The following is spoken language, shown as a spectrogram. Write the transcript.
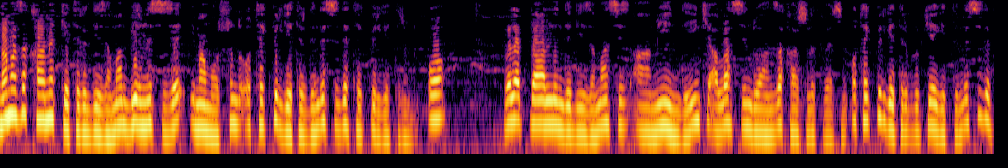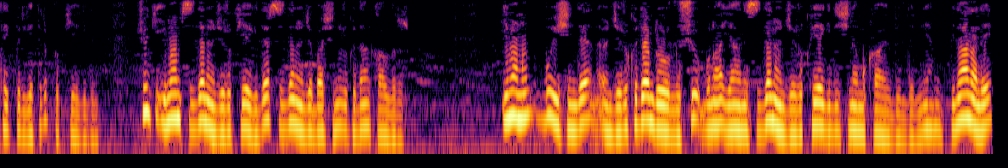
Namaza kâmet getirildiği zaman biriniz size imam olsun da o tekbir getirdiğinde siz de tekbir getirin. O velat dallin dediği zaman siz amin deyin ki Allah sizin duanıza karşılık versin. O tekbir getirip rukiye gittiğinde siz de tekbir getirip rukiye gidin. Çünkü imam sizden önce rukiye gider, sizden önce başını rukudan kaldırır. İmamın bu işinden önce rüküden doğruluşu buna yani sizden önce rüküye gidişine mukabildir. Binaenaleyh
